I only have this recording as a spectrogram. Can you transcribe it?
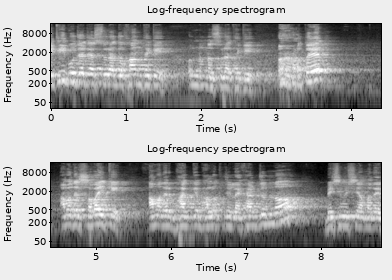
এটি বোঝা যায় সূরা দোকান থেকে, অন্যান্য সূরা থেকে। অতএব আমাদের সবাইকে, আমাদের ভাগ্যে ভালো কিছু লেখার জন্য বেশি বেশি আমাদের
